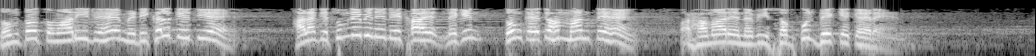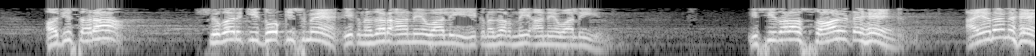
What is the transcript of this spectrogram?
تم تو تمہاری جو ہے میڈیکل کہتی ہے حالانکہ تم نے بھی نہیں دیکھا ہے، لیکن تم کہتے ہو ہم مانتے ہیں۔ اور ہمارے نبی سب کچھ دیکھ کے کہہ رہے ہیں۔ اور جس طرح شوگر کی دو قسمیں، ایک نظر آنے والی، ایک نظر نہیں آنے والی۔ اسی طرح سالٹ ہے، آئرن ہے،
